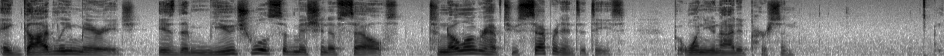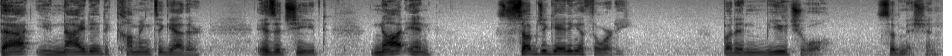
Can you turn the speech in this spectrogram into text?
A godly marriage is the mutual submission of selves to no longer have two separate entities, but one united person. That united coming together is achieved not in subjugating authority, but in mutual submission.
